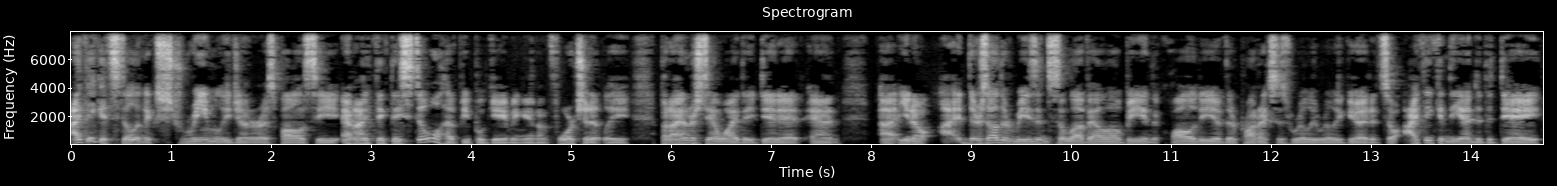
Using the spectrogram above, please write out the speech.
I think it's still an extremely generous policy. And I think they still will have people gaming it, unfortunately, but I understand why they did it. And, uh, you know, I, there's other reasons to love LLB and the quality of their products is really, really good. And so I think in the end of the day,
